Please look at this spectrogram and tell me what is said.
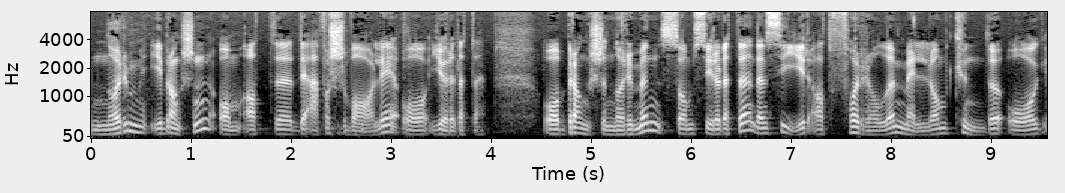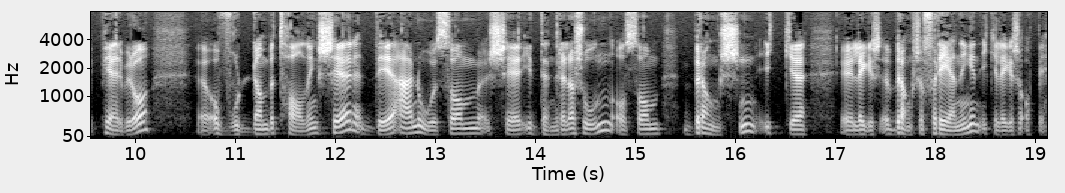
norm i bransjen om at eh, det er forsvarlig å gjøre dette. Og Bransjenormen som styrer dette, den sier at forholdet mellom kunde og PR-byrå Eh, og hvordan betaling skjer, det er noe som skjer i den relasjonen, og som bransjen ikke eh, legger, bransjeforeningen ikke legger seg opp i.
